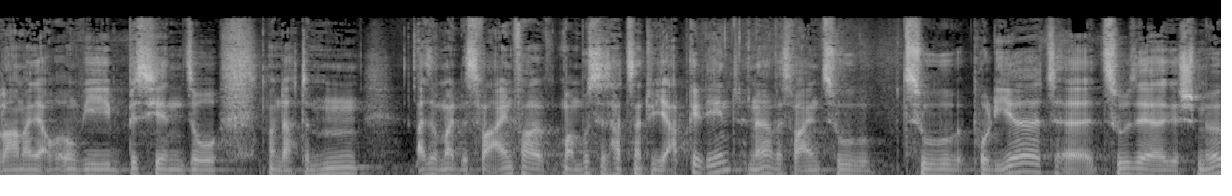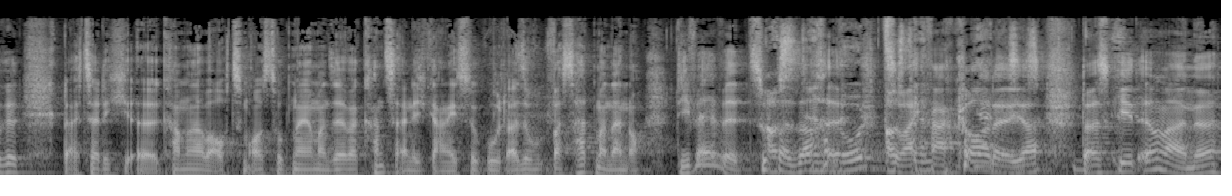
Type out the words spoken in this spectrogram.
war man ja auch irgendwie ein bisschen so, man dachte, hm, also man, es war einfach, man musste, es hat es natürlich abgelehnt, ne? Das war ein zu zu poliert, äh, zu sehr geschmürgelt. Gleichzeitig äh, kam man aber auch zum Ausdruck, naja, man selber kann es eigentlich gar nicht so gut. Also was hat man dann noch? Die Velvet, super Aus Sache. Not, Zwei Akkorde, Ja, das ja, das geht immer, ne?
